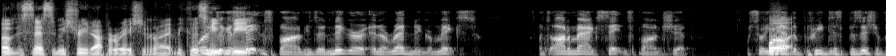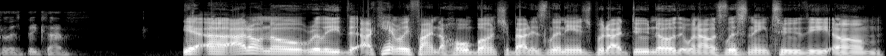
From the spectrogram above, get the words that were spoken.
of the Sesame Street operation, right? Because Well, he's would like be a Satan spawn. He's a nigger and a red nigger mixed. It's automatic Satan spawn shit. So he Well- had the predisposition for this big time. Yeah, uh, I don't know really. The, I can't really find a whole bunch about his lineage, but I do know that when I was listening to the um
